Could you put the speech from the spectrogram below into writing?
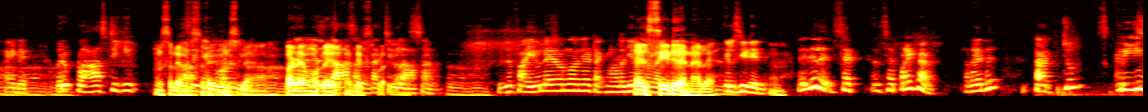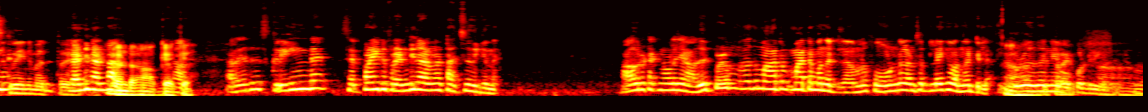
അതിന്റെ ഒരു പ്ലാസ്റ്റിക് പഴയ ടച്ച് ഗ്ലാസ് ആണ്. ഇത് ഫൈവ് ലെയർ എന്ന് പറഞ്ഞ ടെക്നോളജി എൽ സി ഡി തന്നെ. ഇതിൽ സെപ്പറേറ്റ് ആണ്. അതായത് ടച്ചും സ്ക്രീനും രണ്ട് രണ്ടാണ്. അതായത് സ്ക്രീനിന്റെ സെപ്പറേറ്റ് ഫ്രണ്ടിലാണ് ടച്ച് നിൽക്കുന്നത് ആ ഒരു ടെക്നോളജിയാണ് അതിപ്പോഴും അത് മാറ്റം മാറ്റം വന്നിട്ടില്ല. നമ്മൾ ഫോണിന്റെ കൺസെപ്റ്റിലേക്ക് വന്നിട്ടില്ല. ഇപ്പോഴും ഇത് തന്നെ പോയിക്കൊണ്ടിരിക്കുന്നത്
